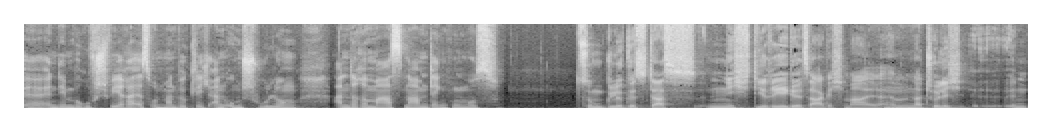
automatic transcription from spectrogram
äh, in den Beruf schwerer ist und man wirklich an Umschulung, andere Maßnahmen denken muss? Zum Glück ist das nicht die Regel, sage ich mal. Mhm. Ähm, natürlich in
